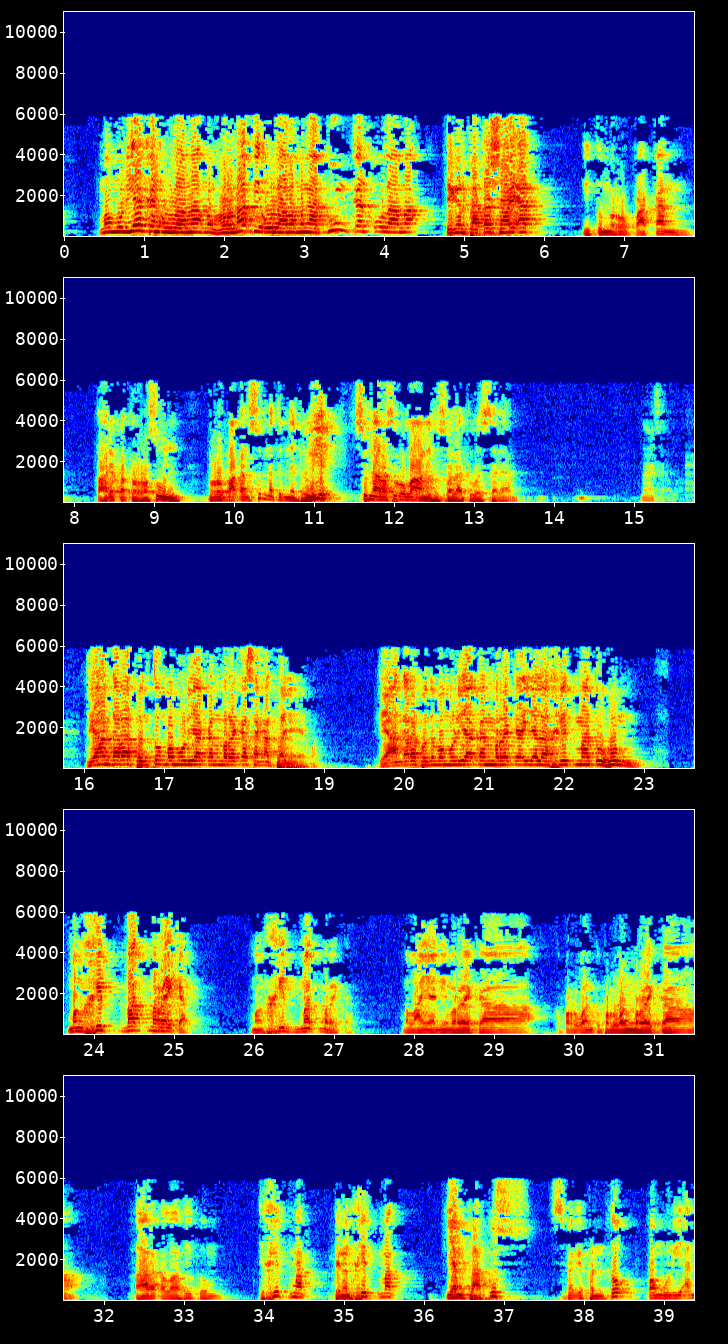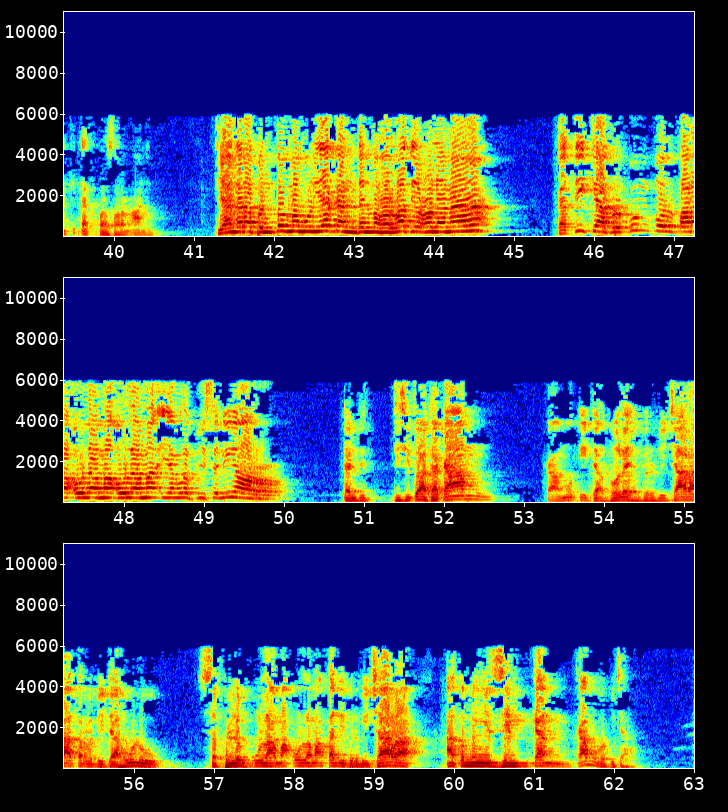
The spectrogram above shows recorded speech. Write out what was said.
memuliakan ulama, menghormati ulama, mengagungkan ulama dengan batas syariat itu merupakan tariqatul rasul, merupakan sunnatun nabawiyah, sunnah Rasulullah alaihi salatu wassalam. Di antara bentuk memuliakan mereka sangat banyak ya Pak. Di antara bentuk memuliakan mereka ialah khidmatuhum. Mengkhidmat mereka. Mengkhidmat mereka melayani mereka, keperluan-keperluan mereka. Barakallahu fikum. Dikhidmat dengan khidmat yang bagus sebagai bentuk pemuliaan kita kepada seorang alim. Di antara bentuk memuliakan dan menghormati ulama ketika berkumpul para ulama-ulama yang lebih senior dan di, di situ ada kamu. Kamu tidak boleh berbicara terlebih dahulu sebelum ulama-ulama tadi berbicara atau mengizinkan kamu berbicara.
